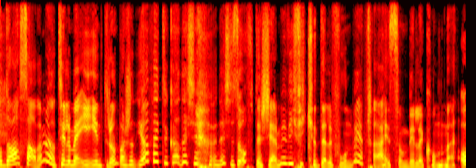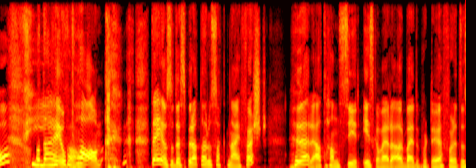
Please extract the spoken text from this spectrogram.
Og da sa de jo til og med i introen bare sånn Ja, vet du hva, det er ikke, det er ikke så ofte det skjer, men vi fikk en telefon med fra ei som ville komme. Å, fy Og da er jo faen. Det er jo så desperat. Da har hun sagt nei først. Hører at han sier 'jeg skal være Arbeiderpartiet for det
